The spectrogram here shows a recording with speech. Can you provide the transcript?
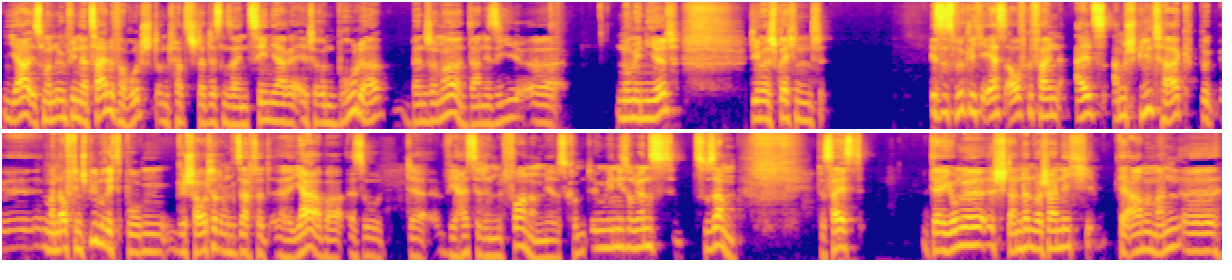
ja, ist man irgendwie in der Zeile verrutscht und hat stattdessen seinen zehn Jahre älteren Bruder Benjamin Danesi äh, nominiert. Dementsprechend ist es wirklich erst aufgefallen, als am Spieltag äh, man auf den Spielberichtsbogen geschaut hat und gesagt hat, äh, ja, aber also der, wie heißt der denn mit Vornamen? Ja, das kommt irgendwie nicht so ganz zusammen. Das heißt, der Junge stand dann wahrscheinlich, der arme Mann, äh,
